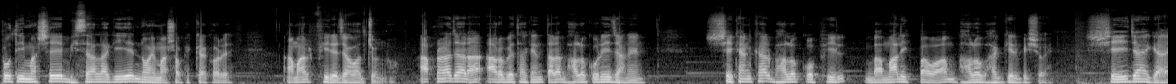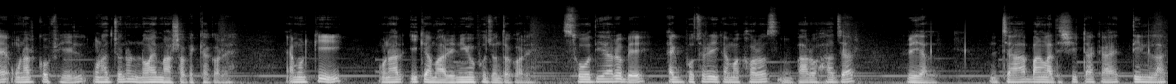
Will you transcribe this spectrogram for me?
প্রতি মাসে ভিসা লাগিয়ে নয় মাস অপেক্ষা করে আমার ফিরে যাওয়ার জন্য। আপনারা যারা আরবে থাকেন, তারা ভালো করেই জানেন, সেখানকার ভালো কফিল বা মালিক পাওয়া ভালো ভাগ্যের বিষয়। সেই জায়গায় ওনার কফিল ওনার জন্য নয় মাস অপেক্ষা করে, এমনকি ওনার ইকামা রিনিউ পর্যন্ত করে। সৌদি আরবে এক বছরের ইকামা খরচ বারো হাজার রিয়াল। যা বাংলাদেশি টাকায় তিন লাখ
